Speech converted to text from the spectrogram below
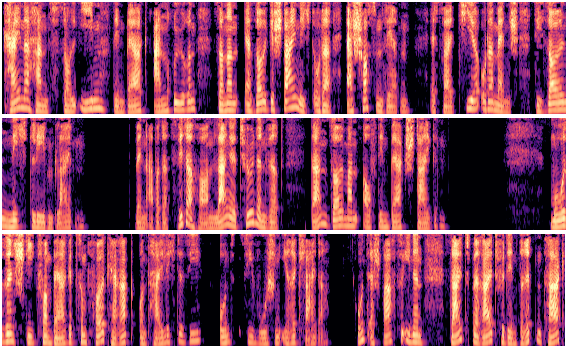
Keine Hand soll ihn, den Berg, anrühren, sondern er soll gesteinigt oder erschossen werden, es sei Tier oder Mensch, sie sollen nicht leben bleiben. Wenn aber das Widderhorn lange tönen wird, dann soll man auf den Berg steigen. Mose stieg vom Berge zum Volk herab und heiligte sie, und sie wuschen ihre Kleider. Und er sprach zu ihnen, Seid bereit für den dritten Tag,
